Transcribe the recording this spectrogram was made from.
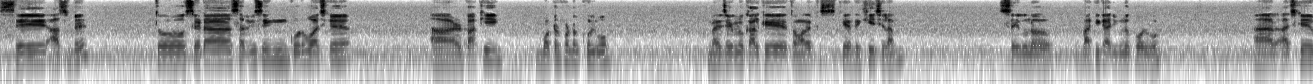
সে আসবে। তো সেটা সার্ভিসিং করব আজকে। আর বাকি মোটর ফটর খুলবো। মানে যেগুলো কালকে তোমাদেরকে দেখিয়েছিলাম, সেগুলো, বাকি কাজগুলো করব। আর আজকে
